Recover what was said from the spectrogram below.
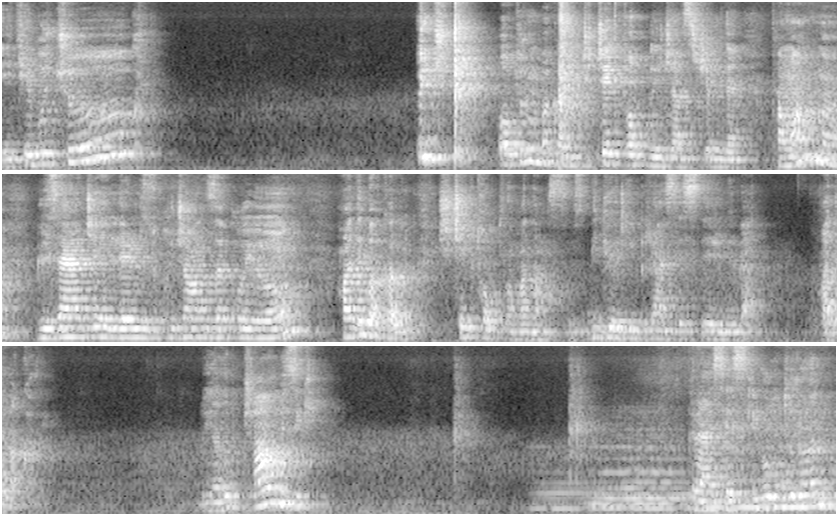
İki buçuk. Üç. Oturun bakalım çiçek toplayacağız şimdi. Tamam mı? Güzelce ellerinizi kucağınıza koyun. Hadi bakalım çiçek toplama dansımız. Bir göreyim prenseslerimi ben. Hadi bakalım. Duyalım. Çal müzik. Prenses gibi oturun.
